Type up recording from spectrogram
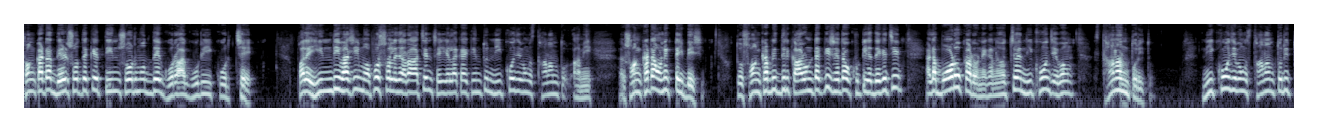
সংখ্যাটা দেড়শো থেকে তিনশোর মধ্যে ঘোরাঘুরি করছে। ফলে হিন্দিভাষী মফস্বলে যারা আছেন, সেই এলাকায় কিন্তু নিখোঁজ এবং স্থানান্তর আমি সংখ্যাটা অনেকটাই বেশি। তো সংখ্যা বৃদ্ধির কারণটা কি সেটাও খুঁটিয়ে দেখেছি। একটা বড় কারণ এখানে হচ্ছে নিখোঁজ এবং স্থানান্তরিত। নিখোঁজ এবং স্থানান্তরিত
